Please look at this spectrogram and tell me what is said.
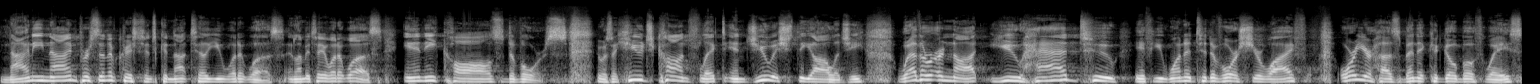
99% of Christians could not tell you what it was. And let me tell you what it was any cause divorce. There was a huge conflict in Jewish theology whether or not you had to, if you wanted to divorce your wife or your husband, it could go both ways.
